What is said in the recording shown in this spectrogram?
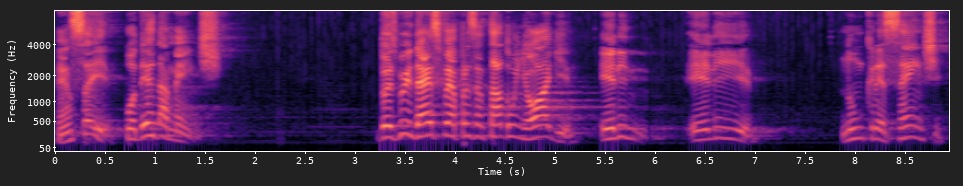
Pensa aí, poder da mente. 2010 foi apresentado um Yogi, ele, ele, num crescente,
